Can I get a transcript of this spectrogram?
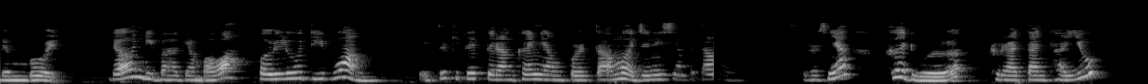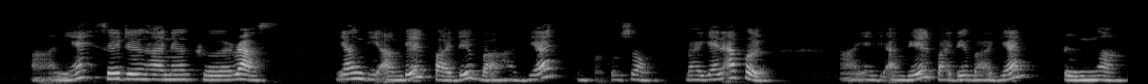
lembut. Daun di bahagian bawah perlu dibuang. Itu kita terangkan yang pertama, jenis yang pertama. Seterusnya, kedua, keratan kayu. Ha, ni eh, sederhana keras. Yang diambil pada bahagian tempat kosong. Bahagian apa? Ha, yang diambil pada bahagian tengah.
